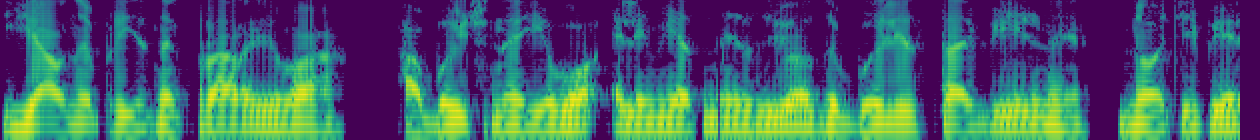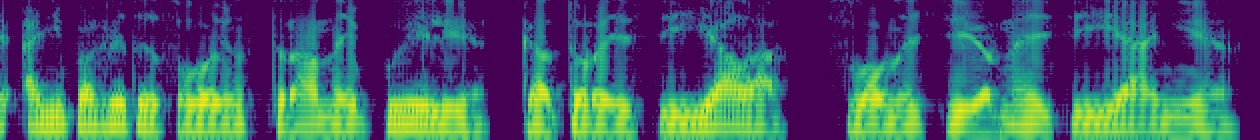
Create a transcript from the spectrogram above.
явный признак прорыва. Обычно его элементные звезды были стабильны, но теперь они покрыты слоем странной пыли, которая сияла, словно северное сияние.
